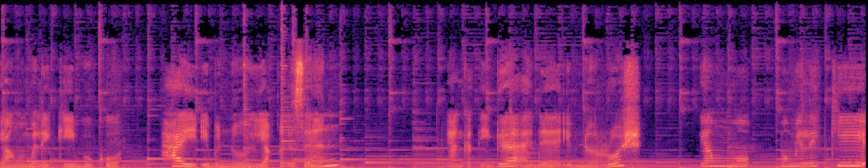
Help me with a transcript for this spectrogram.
yang memiliki buku Hai Ibnu Yaqzan. Yang ketiga ada Ibnu Rushd yang memiliki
